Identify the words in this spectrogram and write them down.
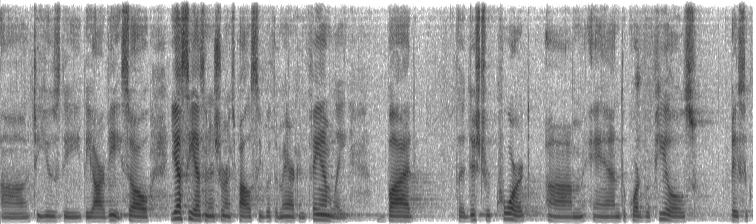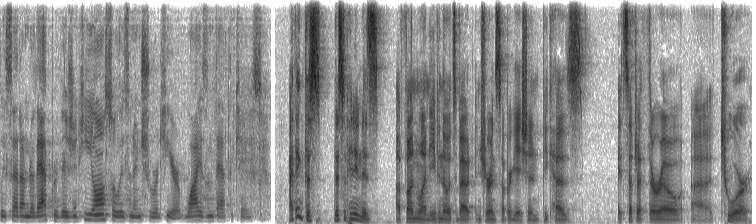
uh, to use the, the RV. So, yes, he has an insurance policy with American Family, but the district court um, and the Court of Appeals basically said under that provision, he also isn't insured here. Why isn't that the case? I think this this opinion is a fun one, even though it's about insurance subrogation, because it's such a thorough uh, tour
